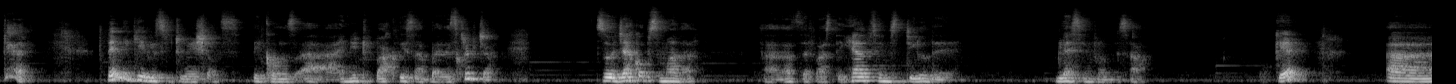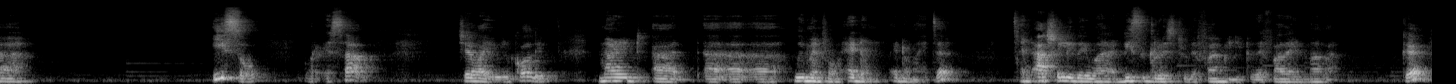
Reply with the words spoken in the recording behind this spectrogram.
Okay? Let me give you situations because uh, I need to back this up by the scripture. So Jacob's mother, uh, that's the first thing, helps him steal the blessing from Esau. Okay? Uh, Esau or Esau, whichever you will call him, married uh, uh, uh, women from Edom, Edomites, eh? and actually they were a disgrace to the family, to the father and mother. Okay?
